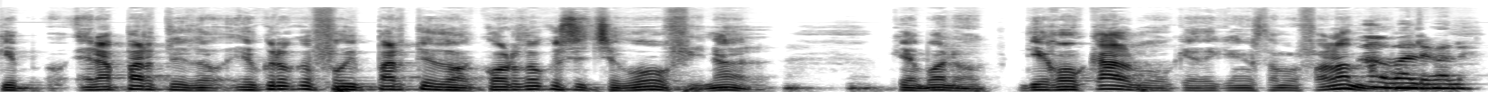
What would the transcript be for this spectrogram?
que era parte do, eu creo que foi parte do acordo que se chegou ao final. Que, bueno, Diego Calvo, que de quen estamos falando. Ah, vale, vale.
